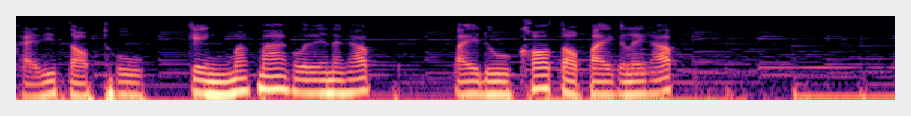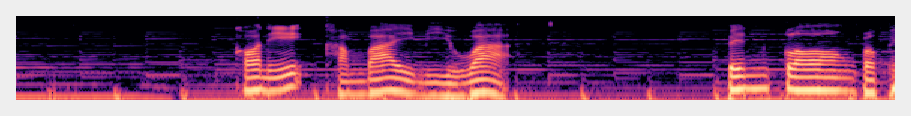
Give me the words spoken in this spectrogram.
ใครที่ตอบถูกเก่งมากๆเลยนะครับ ไปดูข้อต่อไปกันเลยครับ ข้อนี้คำใบ้มีอยู่ว่า เป็นกลองประเภ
